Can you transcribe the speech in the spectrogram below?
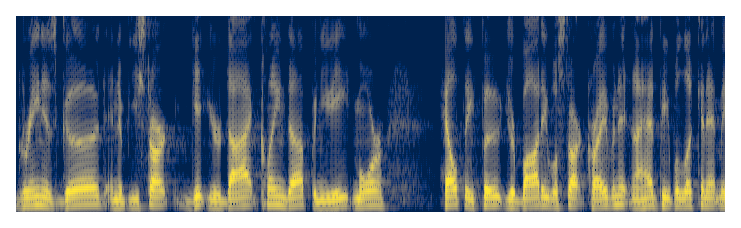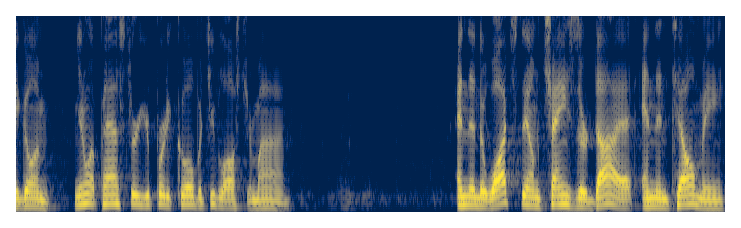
green is good. And if you start getting your diet cleaned up and you eat more healthy food, your body will start craving it. And I had people looking at me going, You know what, Pastor, you're pretty cool, but you've lost your mind. And then to watch them change their diet and then tell me,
